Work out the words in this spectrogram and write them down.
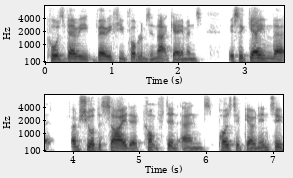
caused very very few problems in that game, and it's a game that I'm sure the side are confident and positive going into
